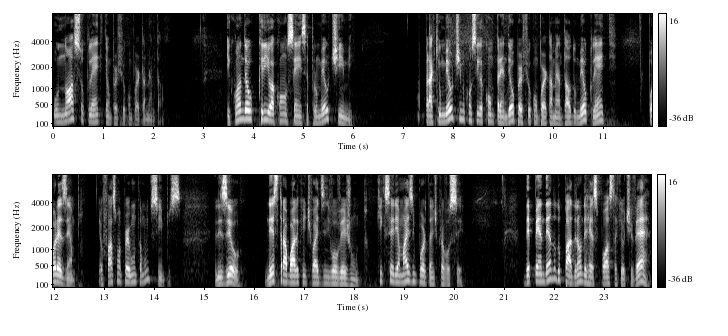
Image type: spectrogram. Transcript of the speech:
o nosso cliente tem um perfil comportamental. E quando eu crio a consciência para o meu time, para que o meu time consiga compreender o perfil comportamental do meu cliente, por exemplo, eu faço uma pergunta muito simples. Eliseu, nesse trabalho que a gente vai desenvolver junto, o que, que seria mais importante para você? Dependendo do padrão de resposta que eu tiver,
